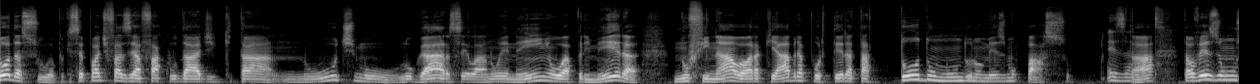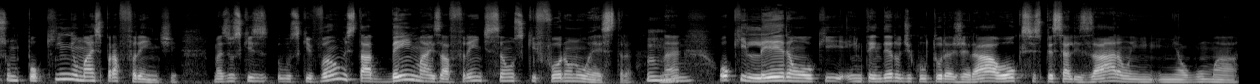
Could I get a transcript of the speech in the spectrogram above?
toda sua, porque você pode fazer a faculdade que está no último lugar, sei lá, no Enem ou a primeira, no final, a hora que abre a porteira, tá todo mundo no mesmo passo. Tá? Exato. Tá? Talvez uns um pouquinho mais para frente, mas os que, os que vão estar bem mais à frente são os que foram no extra, uhum. né? Ou que leram, ou que entenderam de cultura geral, ou que se especializaram em, em alguma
